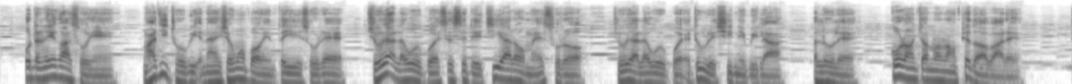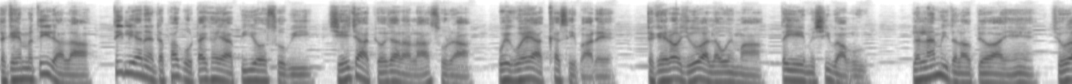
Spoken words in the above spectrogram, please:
။ဟိုတနေ့ကဆိုရင်ငါးကြီးထိုးပြီးအနိုင်ရှုံးမပေါ်ရင်တည်ရဆိုတဲ့ရိုးရာလက်ဝဲပွဲစစ်စစ်တွေကြည့်ရတော့မယ်ဆိုတော့ရိုးရာလက်ဝဲပွဲအတုတွေရှိနေပြီလားဘလို့လဲကိုရောင်ကြောင်တောင်ဖြစ်သွားပါတယ်။တကယ်မသိတာလားတိလျက်နဲ့တစ်ဖက်ကိုတိုက်ခိုက်ရပြီးရောဆိုပြီးရေးကြပြောကြတာလားဆိုတာ ဝေခွဲရခက်စေပါတယ်။တကယ်တော့ရိုးရလက်ဝဲမှာတရေမရှိပါဘူး။လက်လန်းမီတလောက်ပြောရရင်ရိုးရ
